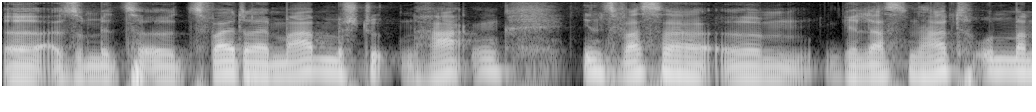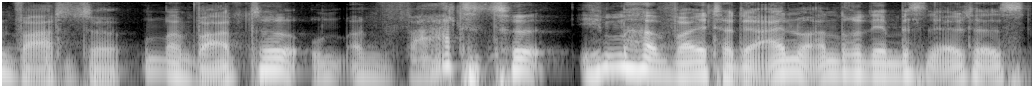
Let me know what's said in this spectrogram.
äh, also mit äh, zwei, drei madenbestückten Haken ins Wasser ähm, gelassen hat und man wartete und man wartete und man wartete immer weiter. Der eine oder andere, der ein bisschen älter ist,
